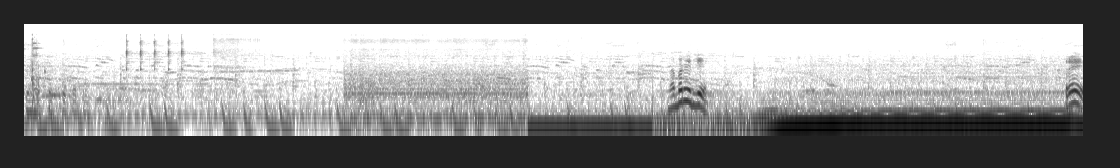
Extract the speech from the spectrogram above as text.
Чи не постукати. Набери дві. Три.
